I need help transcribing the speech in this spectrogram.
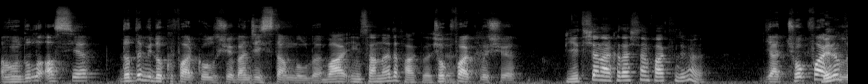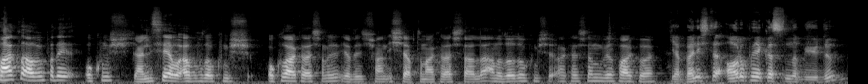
Anadolu Asya'da da bir doku farkı oluşuyor bence İstanbul'da. Var insanlara da farklılaşıyor. Çok farklılaşıyor. Yetişen arkadaşlarım farklı değil mi? Ya çok farklı. Benim farklı Avrupa'da okumuş, yani liseye Avrupa'da okumuş okul arkadaşlarım ya da şu an iş yaptığım arkadaşlarla Anadolu'da okumuş arkadaşlarımın bir farkı var. Ya ben işte Avrupa yakasında büyüdüm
